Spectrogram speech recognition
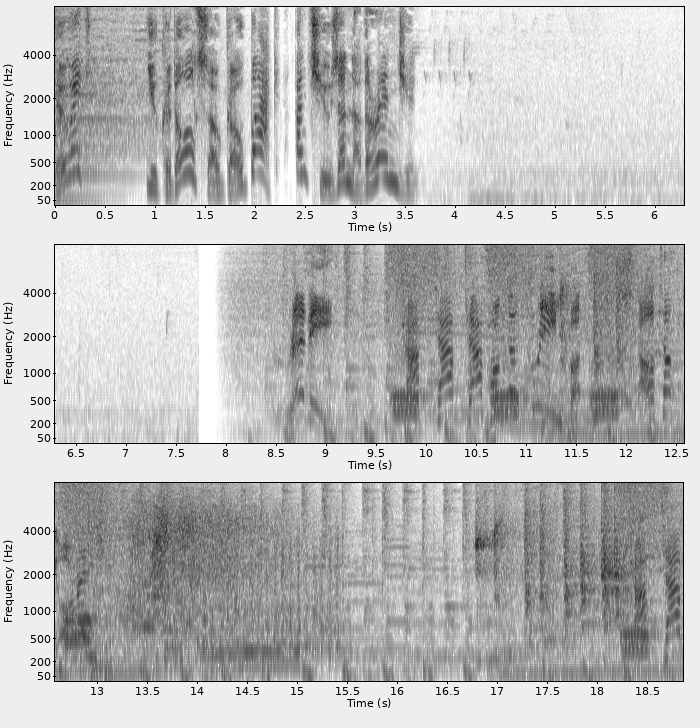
Do it. You could also go back and choose another engine. Ready? Tap, tap, tap on the green button. Start up your engine. Tap, tap,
